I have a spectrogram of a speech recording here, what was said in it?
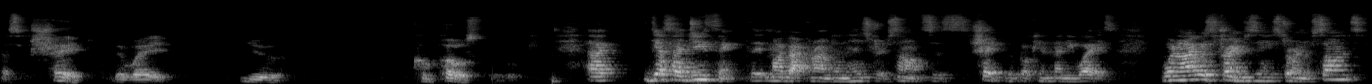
has shaped the way you composed the book? Uh, yes, I do think that my background in the history of science has shaped the book in many ways. When I was trained as a historian of science,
